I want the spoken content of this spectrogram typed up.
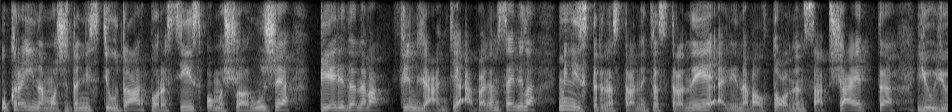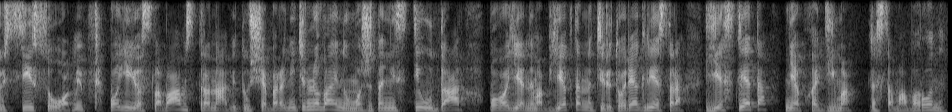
Украина может нанести удар по России с помощью оружия, переданного Финляндии. Об этом заявила министр иностранных дел страны Алина Валтонен, сообщает UUC Суоми. По ее словам, страна, ведущая оборонительную войну, может нанести удар по военным объектам на территории агрессора, если это необходимо для самообороны.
